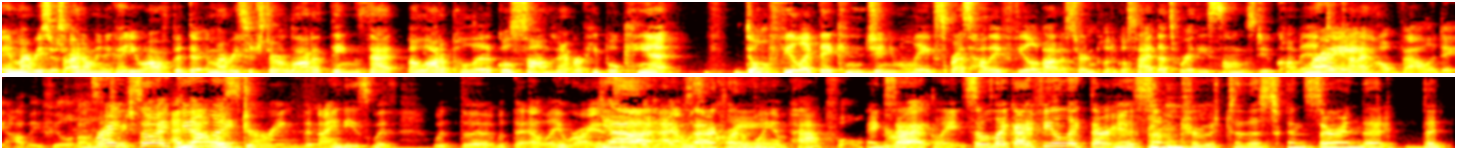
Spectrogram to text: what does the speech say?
in my research. I don't mean to cut you off, but there, in my research, there are a lot of things that a lot of political songs. Whenever people can't don't feel like they can genuinely express how they feel about a certain political side, that's where these songs do come in Right. to kind of help validate how they feel about. Right, situation. so I and that was like- during the '90s with with the with the LA riots. Yeah, and everything. that exactly. was incredibly impactful. You're right. Exactly. So like I feel like there is some truth to this concern that that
